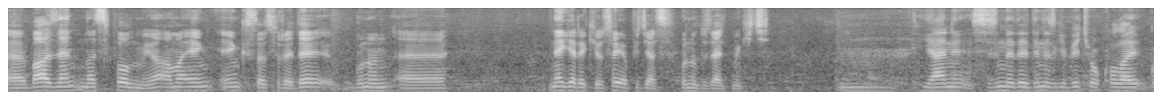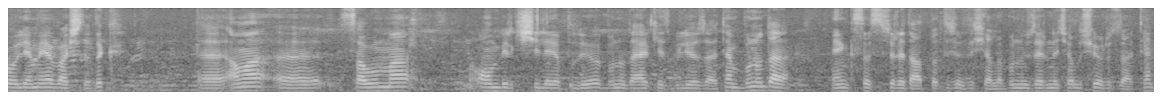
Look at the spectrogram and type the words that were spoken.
E, bazen nasip olmuyor ama en en kısa sürede bunun e, ne gerekiyorsa yapacağız bunu düzeltmek için. Hmm, Yani sizin de dediğiniz gibi çok kolay gol yemeye başladık. Ee, ama e, savunma 11 kişiyle yapılıyor. Bunu da herkes biliyor zaten. Bunu da en kısa sürede atlatacağız inşallah. Bunun üzerine çalışıyoruz zaten.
